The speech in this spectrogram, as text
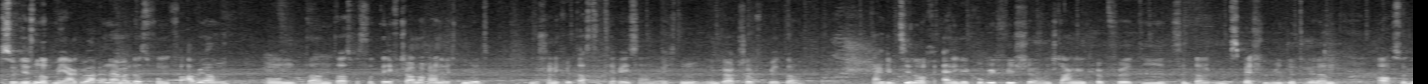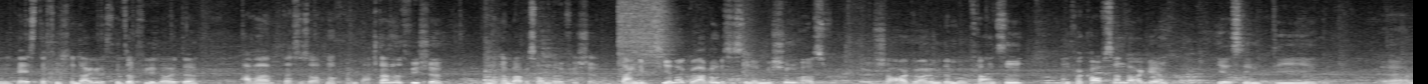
So, hier sind noch mehr Aquarien, einmal das von Fabian und dann das, was der Dave Chow noch einrichten wird. Und wahrscheinlich wird das die Therese anrichten im Workshop später. Dann gibt es hier noch einige Kugelfische und Schlangenköpfe, die sind dann im Special-Video drinnen. Auch so den Rest der Fischanlage, das sind auch viele Leute. Aber das ist auch noch ein paar Standardfische und noch ein paar besondere Fische. Dann gibt es hier ein Aquarium, das ist so eine Mischung aus Schauaquarium mit ein paar Pflanzen und Verkaufsanlage. Hier sind die ähm,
